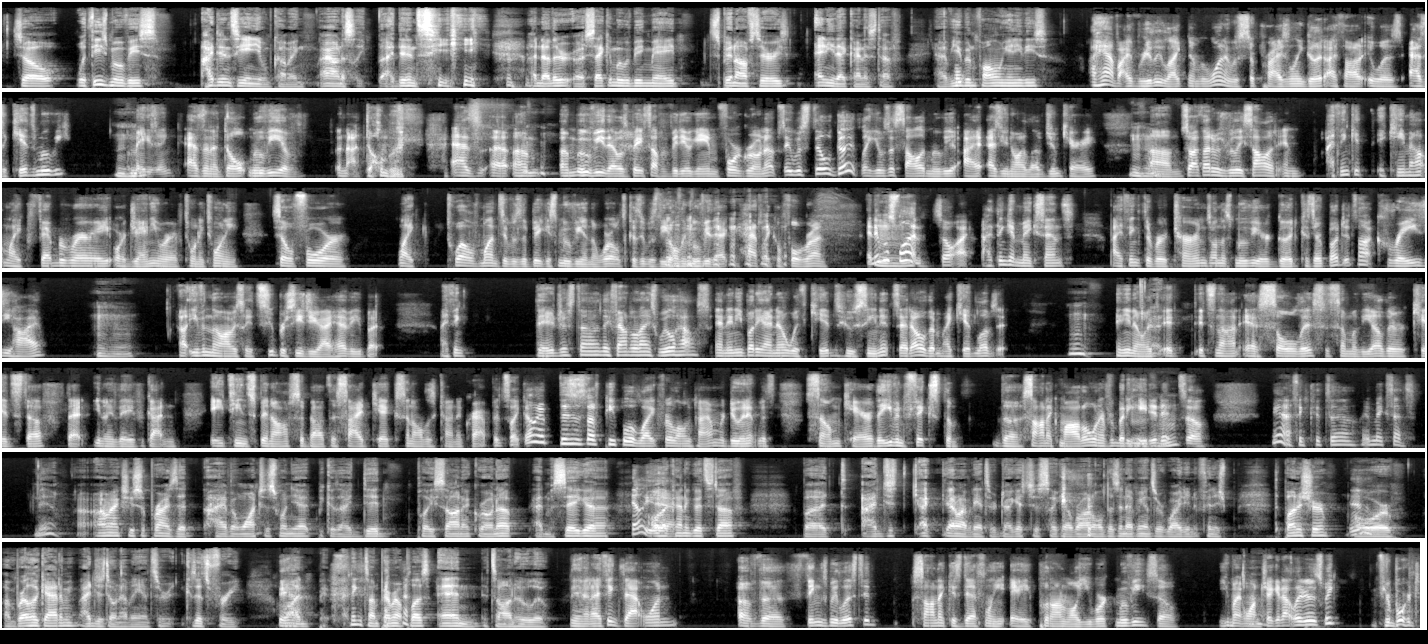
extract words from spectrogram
So with these movies, I didn't see any of them coming. I honestly, I didn't see another a second movie being made, spin-off series, any of that kind of stuff. Have you been following any of these? I have. I really liked number one. It was surprisingly good. I thought it was as a kids movie, Mhm. amazing. As an adult movie of not adult movie, as a, um, a movie that was based off a video game for grown-ups, it was still good. Like it was a solid movie. I, as you know, I love Jim Carrey. Mhm. Um, so I thought it was really solid. And I think it, it came out in like February or January of 2020. So for like 12 months, it was the biggest movie in the world because it was the only movie that had like a full run. And it was Mhm. fun. So I, I think it makes sense. I think the returns on this movie are good because their budget's not crazy high, Mhm. uh, even though obviously it's super CGI heavy. But I think they just uh, they found a nice wheelhouse. And anybody I know with kids who's seen it said, "Oh, that my kid loves it." Hmm. And you know, it, it it's not as soulless as some of the other kid stuff that you know they've gotten 18 spin-offs about the sidekicks and all this kind of crap. It's like, oh, this is stuff people have liked for a long time. We're doing it with some care. They even fixed the the Sonic model when everybody hated Mhm. it. So yeah, I think it's uh it makes sense. Yeah, I'm actually surprised that I haven't watched this one yet because I did play Sonic growing up, had my Sega, Hell all that kind of good stuff. But I just I, I don't have an answer. I guess just like how Ronald doesn't have an answer why he didn't finish The Punisher Yeah. or Umbrella Academy. I just don't have an answer because it's free. Yeah. On, I think it's on Paramount Plus and it's on Hulu. Yeah, and I think that one of the things we listed, Sonic is definitely a put on while you work movie. So you might want to check it out later this week if you're bored.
